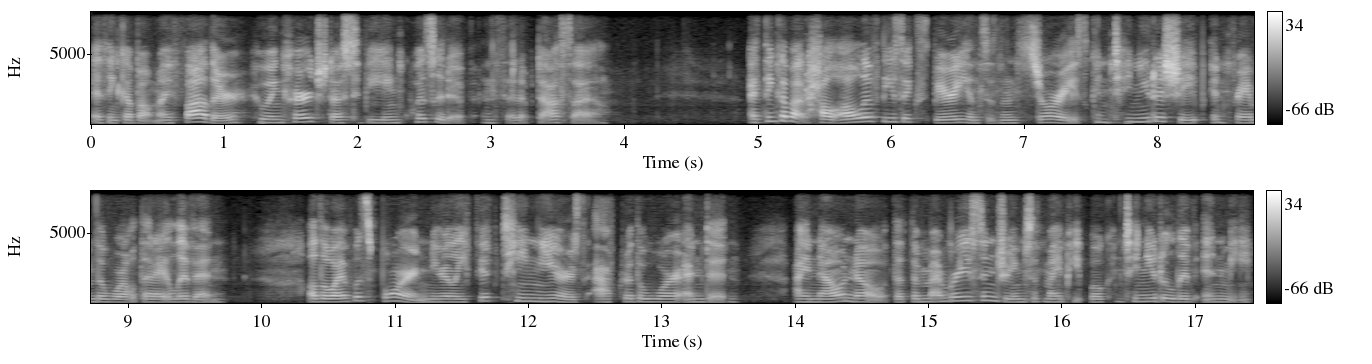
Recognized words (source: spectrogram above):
I think about my father, who encouraged us to be inquisitive instead of docile. I think about how all of these experiences and stories continue to shape and frame the world that I live in. Although I was born nearly 15 years after the war ended, I now know that the memories and dreams of my people continue to live in me.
